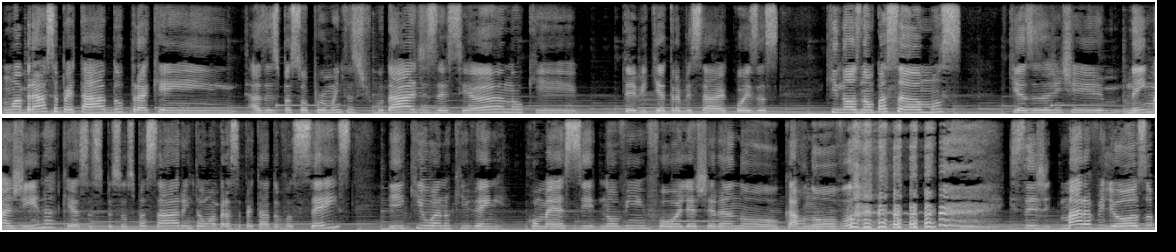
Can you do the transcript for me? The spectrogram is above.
um abraço apertado para quem às vezes passou por muitas dificuldades esse ano, que teve que atravessar coisas que nós não passamos, que às vezes a gente nem imagina que essas pessoas passaram. Então, um abraço apertado a vocês e que o ano que vem comece novinho em folha, cheirando carro novo, que seja maravilhoso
